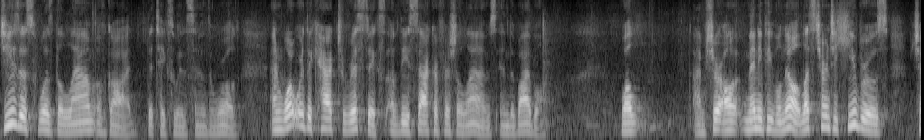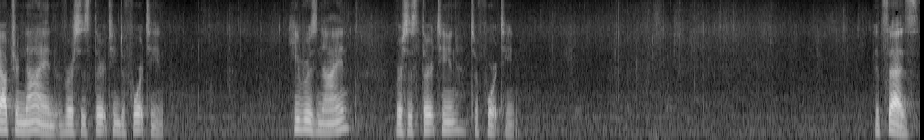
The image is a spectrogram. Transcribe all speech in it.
Jesus was the Lamb of God that takes away the sin of the world. And what were the characteristics of these sacrificial lambs in the Bible? Well, I'm sure all, many people know. Let's turn to Hebrews chapter 9, verses 13 to 14. Hebrews 9, verses 13 to 14. It says,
